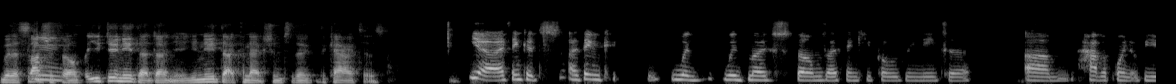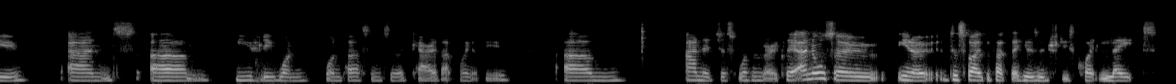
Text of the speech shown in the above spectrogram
with a slasher Mm. film, but you do need that, don't you? You need that connection to the, the characters. yeah i think it's i think with with most films i think you probably need to um have a point of view and um usually one one person to carry that point of view. Um and it just wasn't very clear. And also you know despite the fact that he was introduced quite late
